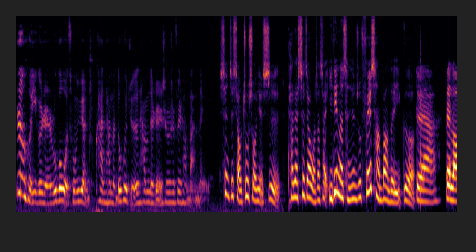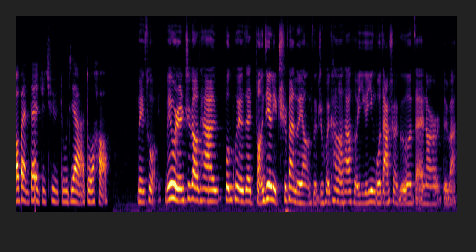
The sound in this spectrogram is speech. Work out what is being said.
任何一个人，如果我从远处看他们，都会觉得他们的人生是非常完美的。甚至小助手也是，他在社交网站上一定能呈现出非常棒的一个。对啊，被老板带着去度假，多好。没错，没有人知道他崩溃在房间里吃饭的样子，只会看到他和一个英国大帅哥在那儿，对吧？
